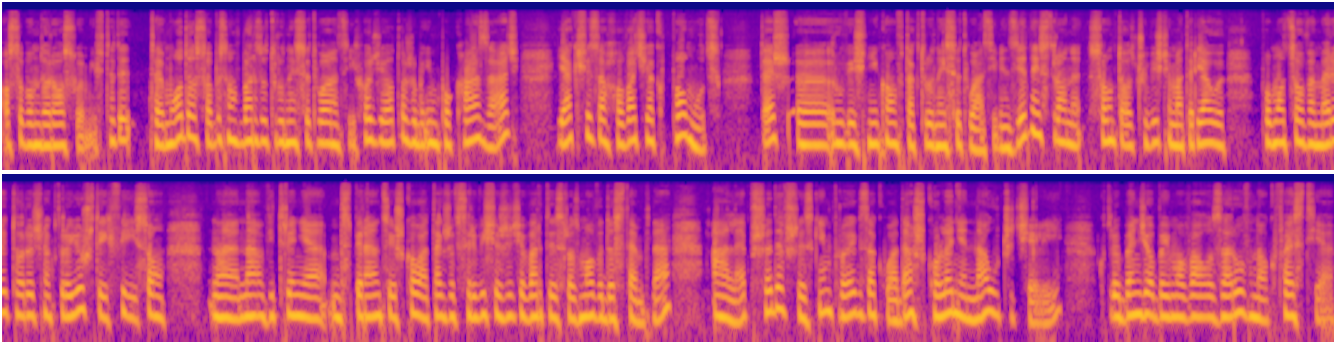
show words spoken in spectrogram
osobom dorosłym. I wtedy te młode osoby są w bardzo trudnej sytuacji. Chodzi o to, żeby im pokazać, jak się zachować, jak pomóc też e, rówieśnikom w tak trudnej sytuacji. Więc z jednej strony są to oczywiście materiały pomocowe, merytoryczne, które już w tej chwili są na, na witrynie wspierającej szkoła, także w serwisie Życie Warte jest rozmowy dostępne, ale przede wszystkim projekt zakłada szkolenie nauczycieli, które będzie obejmowało zarówno kwestie,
